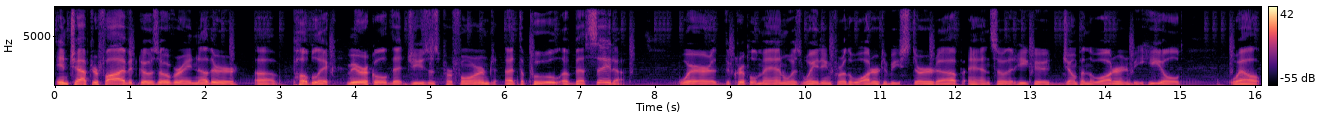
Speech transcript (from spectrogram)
In chapter 5, it goes over another uh, public miracle that Jesus performed at the pool of Bethsaida. where the crippled man was waiting for the water to be stirred up and so that he could jump in the water and be healed. Well,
